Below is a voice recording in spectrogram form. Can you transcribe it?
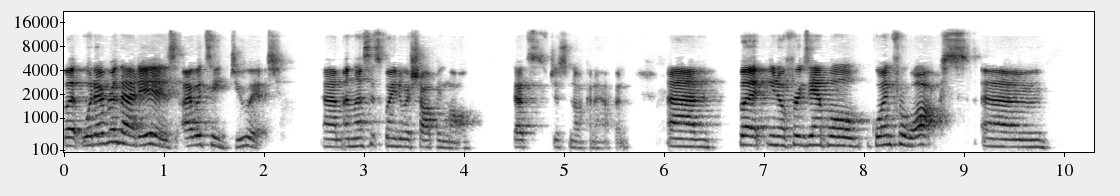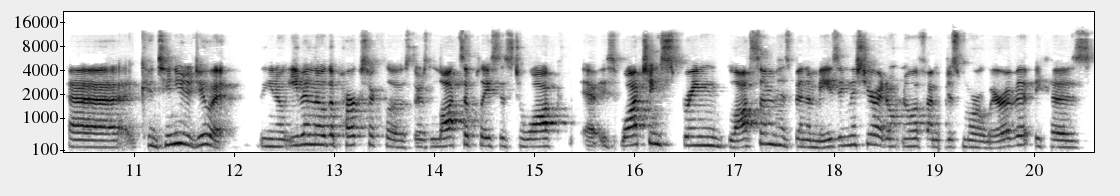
But whatever that is, I would say do it, um, unless it's going to a shopping mall. That's just not going to happen. Um, but you know, for example, going for walks, um, uh, continue to do it you know, even though the parks are closed, there's lots of places to walk. Uh, watching spring blossom has been amazing this year. I don't know if I'm just more aware of it because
